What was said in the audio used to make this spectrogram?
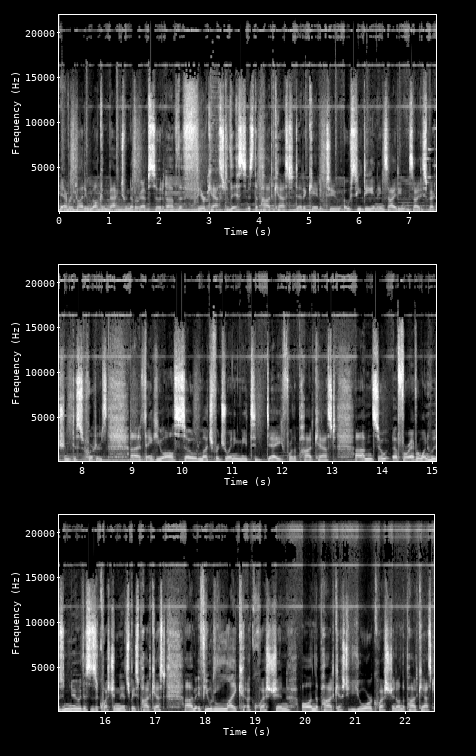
right, everybody, welcome back to another episode of the Fearcast. This is the podcast dedicated to OCD and anxiety and anxiety spectrum disorders. Uh, thank you all so much for joining me today for the podcast. Um, so, uh, for everyone who is new, this is a question and answer based podcast. Um, if you would like a question on the podcast, your question on the podcast,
